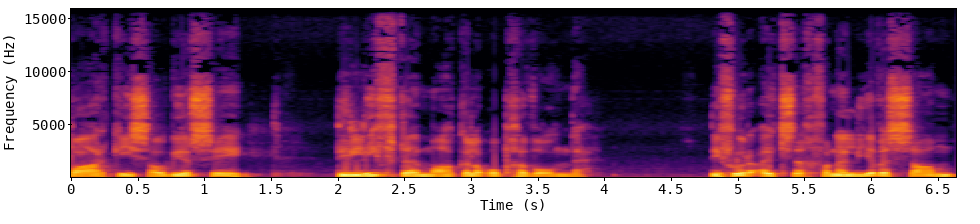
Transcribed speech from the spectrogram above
paartjie sal weer sê die liefde maak hulle opgewonde. Die vooruitsig van 'n lewe saam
